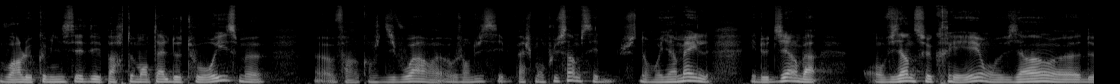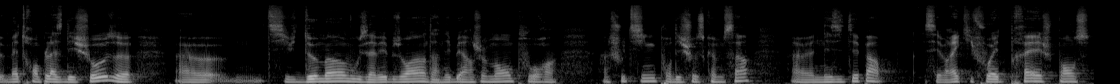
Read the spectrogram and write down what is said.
voir le comité départemental de tourisme. Euh, enfin, quand je dis voir, aujourd'hui c'est vachement plus simple, c'est juste d'envoyer un mail et de dire bah on vient de se créer, on vient de mettre en place des choses. si demain vous avez besoin d'un hébergement pour un shooting, pour des choses comme ça, n'hésitez pas. C'est vrai qu'il faut être prêt, je pense,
